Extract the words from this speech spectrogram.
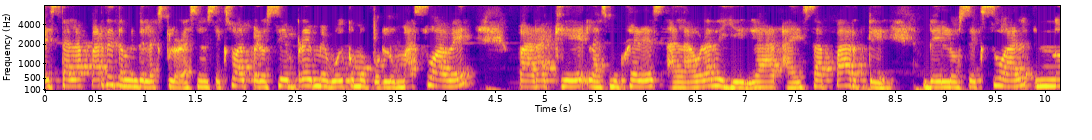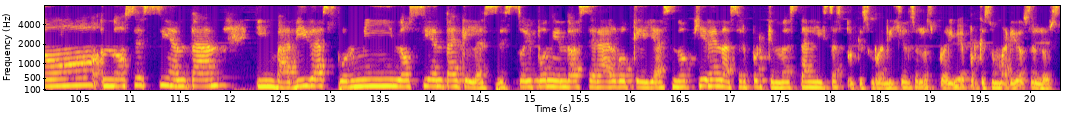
está la parte también de la exploración sexual, pero siempre me voy como por lo más suave para que las mujeres a la hora de llegar a esa parte de lo sexual no, no se sientan invadidas por mí, no sientan que las estoy poniendo a hacer algo que ellas no quieren hacer porque no están listas, porque su religión se los prohíbe, porque su marido se los,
